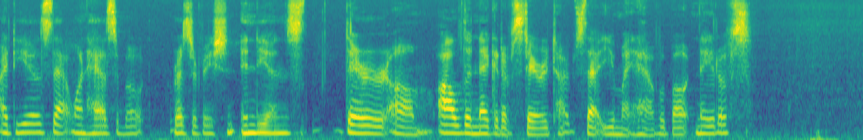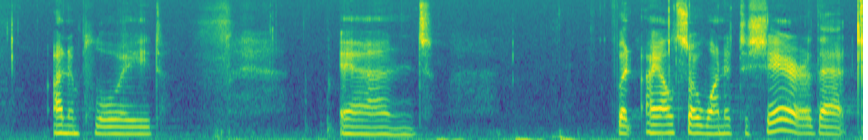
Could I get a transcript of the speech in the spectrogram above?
ideas that one has about reservation Indians. They're um, all the negative stereotypes that you might have about natives unemployed, and but I also wanted to share that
